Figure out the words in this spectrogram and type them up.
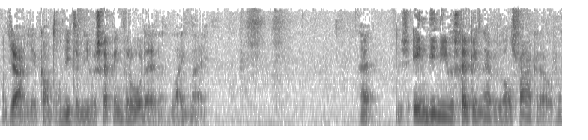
Want ja, je kan toch niet een nieuwe schepping veroordelen, lijkt mij. Dus in die nieuwe schepping, daar hebben we het wel eens vaker over.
